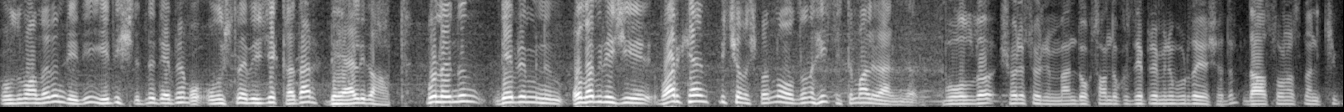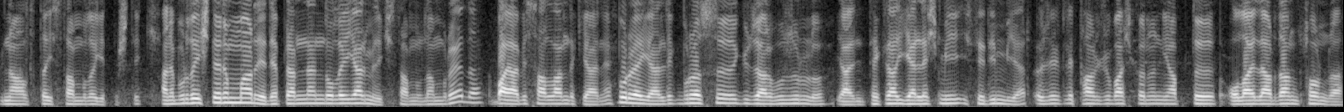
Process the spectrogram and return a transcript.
uzmanların dediği 7 şiddetinde deprem oluşturabilecek kadar değerli bir hat. Buranın depreminin olabileceği varken bir çalışmanın olduğuna hiç ihtimal vermiyorum. Bolu'da şöyle söyleyeyim ben 99 depremini burada yaşadım. Daha sonrasından 2006'da İstanbul'a gitmiştik. Hani burada işlerim var diye depremden dolayı gelmedik İstanbul'dan buraya da. Bayağı bir sallandık yani. Buraya geldik. Burası güzel, huzurlu. Yani tekrar yerleşmeyi istediğim bir yer. Özellikle Tanju Başkan'ın yaptığı olaylardan sonra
